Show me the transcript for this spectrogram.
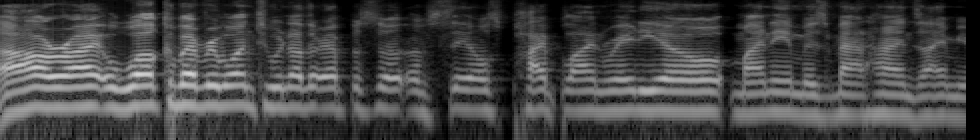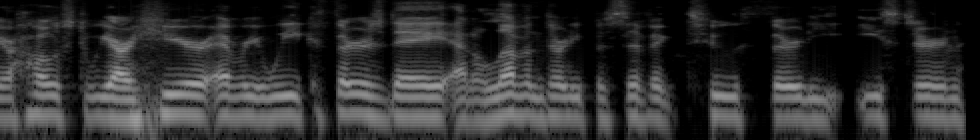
All right, welcome everyone to another episode of Sales Pipeline Radio. My name is Matt Heinz. I am your host. We are here every week Thursday at 11:30 Pacific, 2:30 Eastern.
